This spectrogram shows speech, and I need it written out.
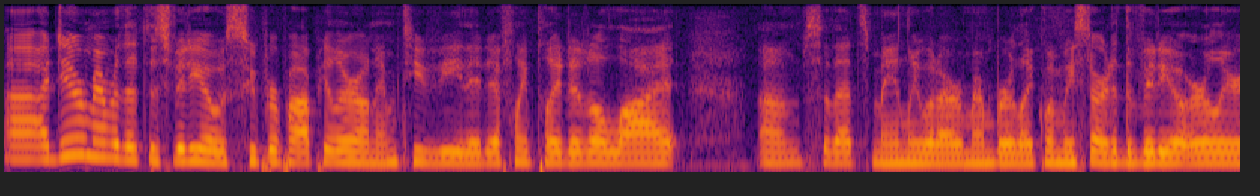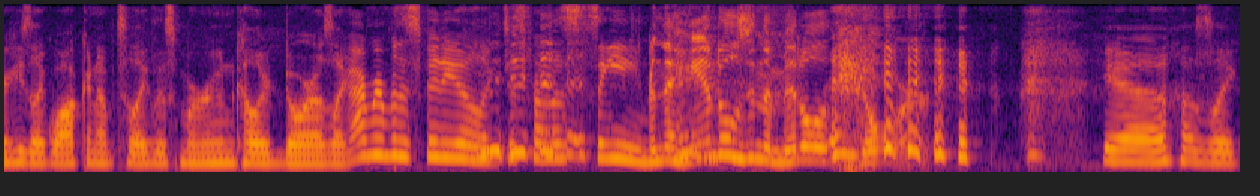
Uh, I do remember that this video was super popular on MTV. They definitely played it a lot. Um, so that's mainly what I remember. Like when we started the video earlier, he's like walking up to like this maroon colored door. I was like, I remember this video, like just from this scene. And the handle's in the middle of the door. Yeah, I was like,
